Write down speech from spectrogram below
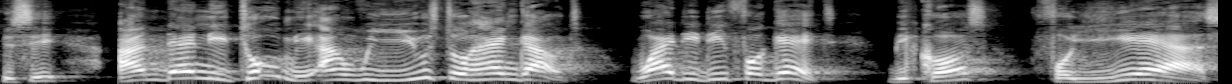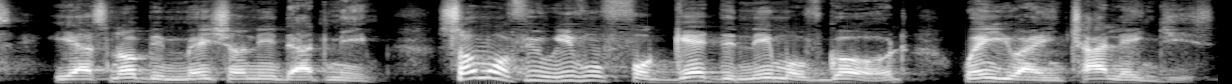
You see? And then he told me, and we used to hang out. Why did he forget? Because for years he has not been mentioning that name. Some of you even forget the name of God when you are in challenges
